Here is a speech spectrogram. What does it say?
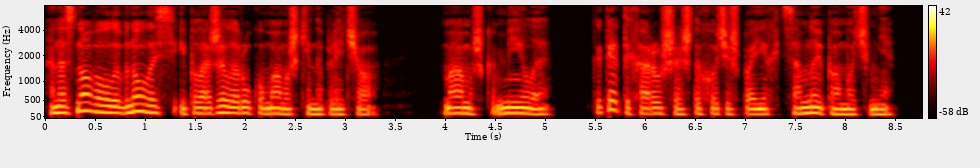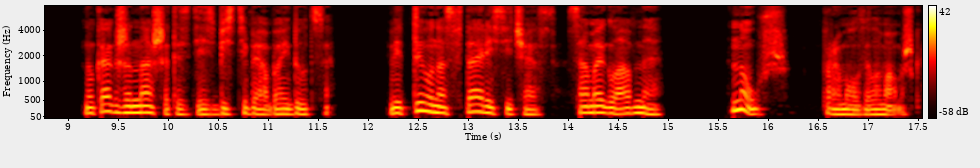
Она снова улыбнулась и положила руку мамушке на плечо. «Мамушка, милая, какая ты хорошая, что хочешь поехать со мной и помочь мне. Но как же наши-то здесь без тебя обойдутся? Ведь ты у нас в таре сейчас, самое главное». «Ну уж», — промолвила мамушка,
